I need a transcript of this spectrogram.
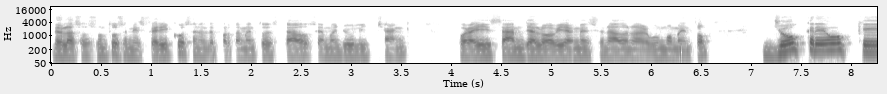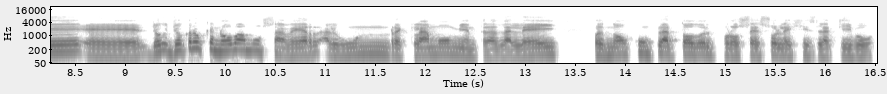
de los asuntos hemisféricos en el Departamento de Estado, se llama Julie Chang. Por ahí Sam ya lo había mencionado en algún momento. Yo creo que, eh, yo, yo, creo que no vamos a ver algún reclamo mientras la ley pues no cumpla todo el proceso legislativo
